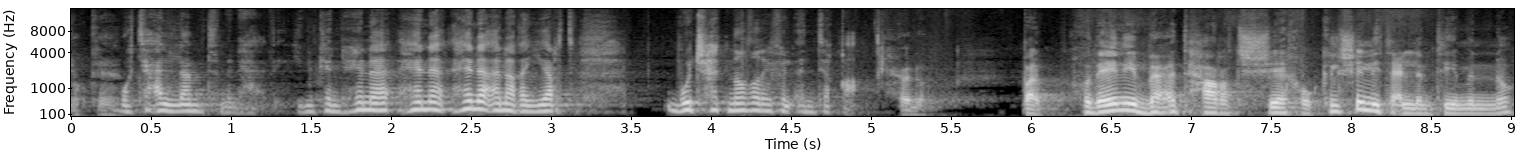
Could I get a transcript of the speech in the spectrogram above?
أوكي. وتعلمت من هذه. يمكن هنا هنا هنا أنا غيرت وجهة نظري في الانتقاء. حلو. طيب خذيني بعد حارة الشيخ وكل شيء اللي تعلمتيه منه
